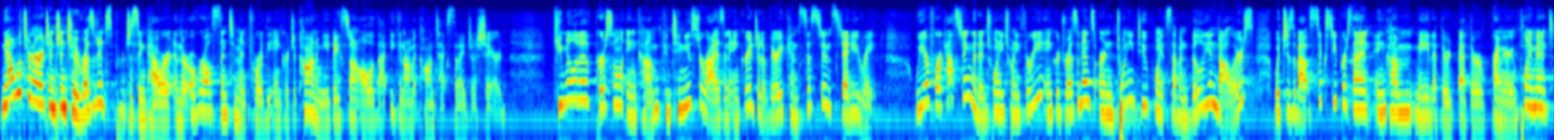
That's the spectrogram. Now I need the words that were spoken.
Now we'll turn our attention to residents' purchasing power and their overall sentiment toward the Anchorage economy based on all of that economic context that I just shared. Cumulative personal income continues to rise in Anchorage at a very consistent, steady rate, we are forecasting that in 2023, Anchorage residents earned $22.7 billion, which is about 60% income made at their, at their primary employment,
